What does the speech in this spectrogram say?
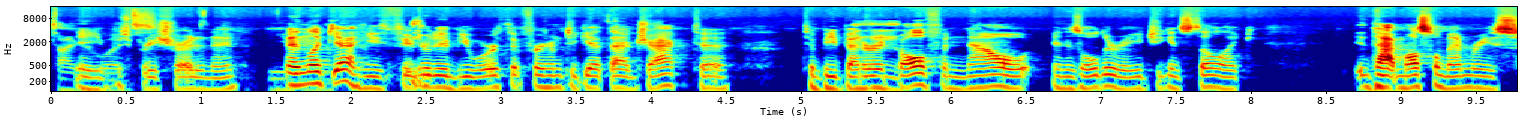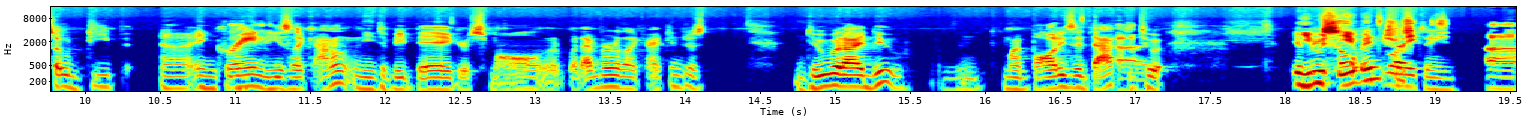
Tiger yeah, he Woods. was pretty shredded, eh? And like, yeah, he figured it'd be worth it for him to get that jack to to be better Mhm. at golf. And now in his older age, he can still like that muscle memory is so deep uh, ingrained. Mhm. He's like, I don't need to be big or small or whatever. Like, I can just do what I do. And my body's adapted Uh, to it. It'd he would- so he would, like, interesting. um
